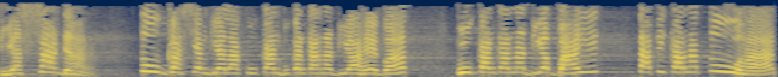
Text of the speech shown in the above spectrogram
Dia sadar tugas yang dia lakukan bukan karena dia hebat, bukan karena dia baik, tapi karena Tuhan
